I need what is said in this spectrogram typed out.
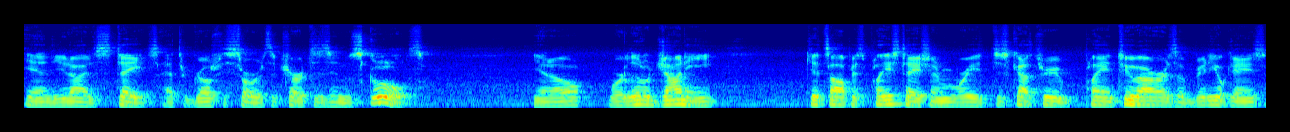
in the United States at the grocery stores, the churches, in the schools. You know, where little Johnny gets off his PlayStation where he just got through playing two hours of video games,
